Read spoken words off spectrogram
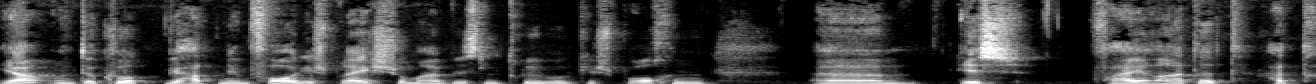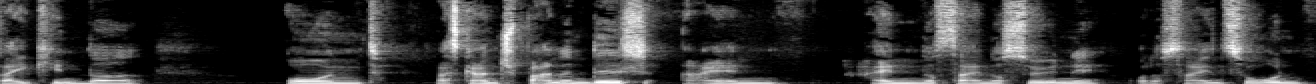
Ja, und der Kurt, wir hatten im Vorgespräch schon mal ein bisschen drüber gesprochen, äh, ist verheiratet, hat drei Kinder. Und was ganz spannend ist, ein, einer seiner Söhne oder sein Sohn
